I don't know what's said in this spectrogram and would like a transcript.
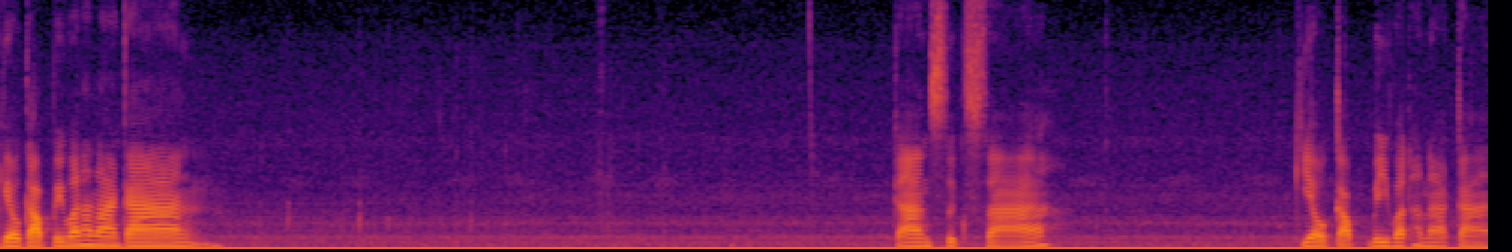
เกี่ยวกับวิวัฒนาการ การศึกษา เกี่ยวกับวิวัฒนาการ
